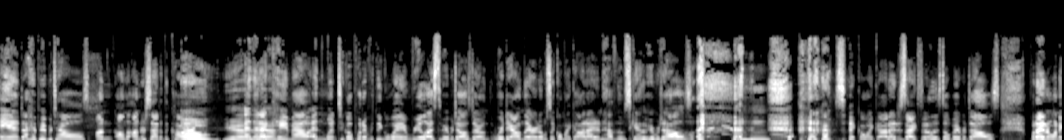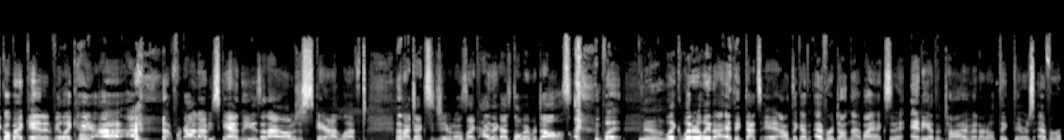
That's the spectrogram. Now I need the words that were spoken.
and I had paper towels on on the underside of the cart. oh yeah and then yeah. I came out and went to go put everything away and realized the paper towels down, were down there, and I was like, "Oh my god, I didn't have them scan the paper towels." Mhm. and I was like, "Oh my god, I just accidentally stole paper towels," but I didn't want to go back in and be like, "Hey, uh, I forgot to have you scan these," and I, I was just scared. I left, and I texted you, and I was like, "I think I stole paper towels," but yeah like literally, that I think that's it. I don't think I've ever done that by accident any other time, and I don't think there was ever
